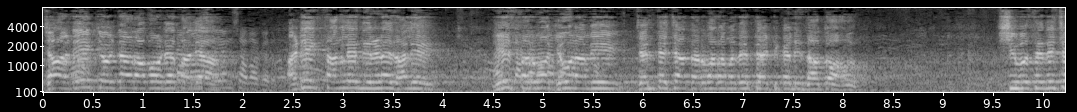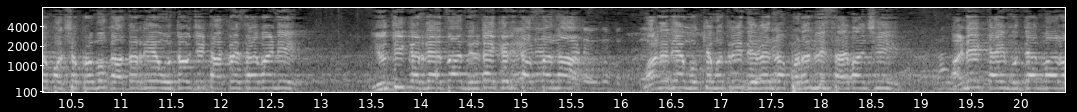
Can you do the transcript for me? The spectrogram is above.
ज्या अनेक योजना राबवण्यात आल्या अनेक चांगले निर्णय झाले. हे सर्व घेऊन आम्ही जनतेच्या दरबारामध्ये त्या ठिकाणी जातो आहोत. शिवसेनेचे पक्षप्रमुख आदरणीय उद्धवजी ठाकरे साहेबांनी युती करण्याचा निर्णय करीत असताना माननीय मुख्यमंत्री देवेंद्र फडणवीस साहेबांशी अनेक काही मुद्द्यांवर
